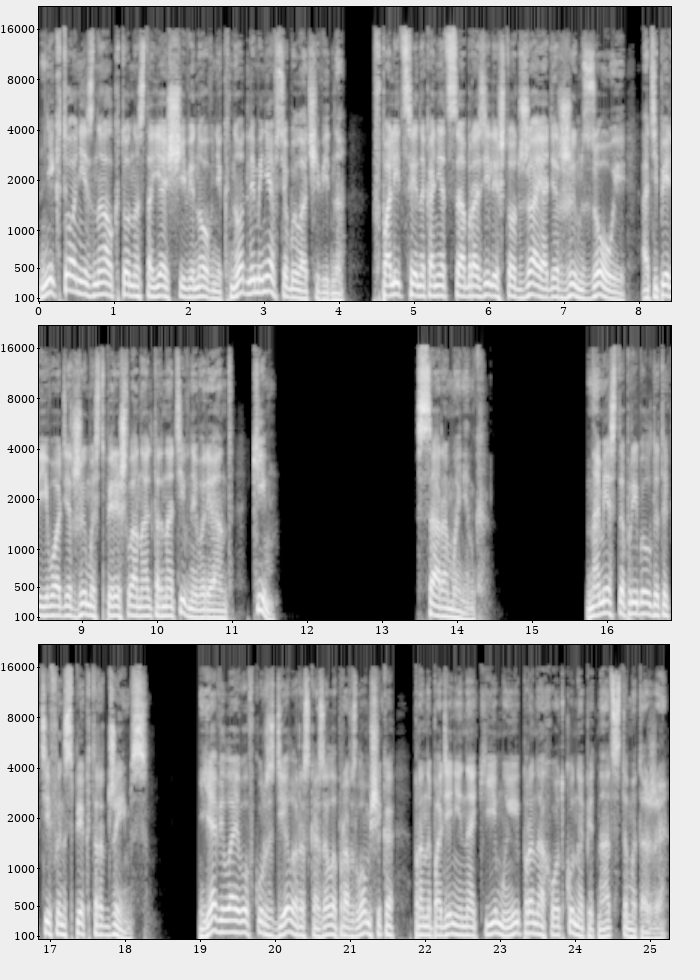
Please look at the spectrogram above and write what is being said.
Никто не знал, кто настоящий виновник, но для меня все было очевидно. В полиции наконец сообразили, что Джай одержим Зоуи, а теперь его одержимость перешла на альтернативный вариант – Ким. Сара Мэннинг. На место прибыл детектив-инспектор Джеймс. Я вела его в курс дела, рассказала про взломщика, про нападение на Ким и про находку на пятнадцатом этаже.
